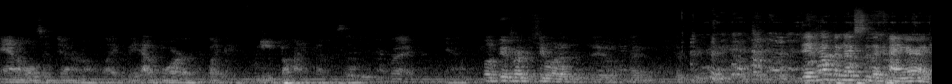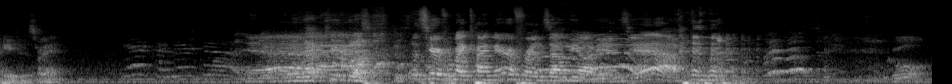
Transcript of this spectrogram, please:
animals in general. Like they have more like meat behind them. So Right. yeah. Well, if you've ever seen one at the zoo, they're, they're pretty good. They have them next to the chimera cages, right? They're not too close. Let's hear it from my chimera friends out in the audience. Yeah. cool.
